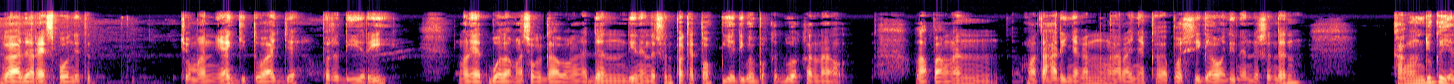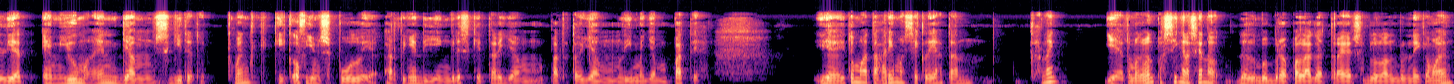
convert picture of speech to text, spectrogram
nggak ada respon itu cuman ya gitu aja berdiri ngelihat bola masuk ke gawang. Dan Dean Henderson pakai topi ya di babak kedua karena lapangan mataharinya kan ngarahnya ke posisi gawang Dean Henderson. Dan kangen juga ya lihat MU main jam segitu tuh. Kemarin kick off jam 10 ya. Artinya di Inggris sekitar jam 4 atau jam 5 jam 4 ya. Ya itu matahari masih kelihatan. Karena ya teman-teman pasti ngerasain dalam beberapa laga terakhir sebelum lawan Brunei kemarin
